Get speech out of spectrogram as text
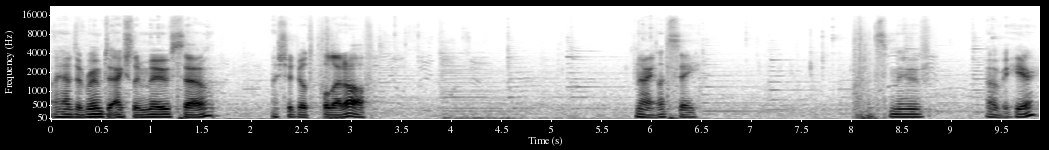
I have the room to actually move, so I should be able to pull that off. Alright, let's see. Let's move over here.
